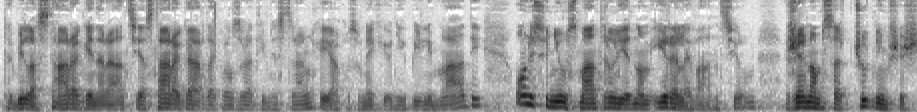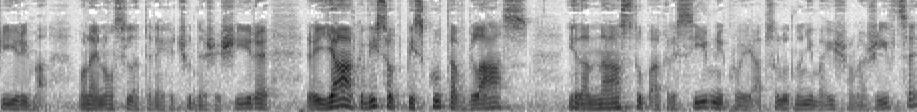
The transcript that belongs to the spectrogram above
to je bila stara generacija, stara garda konzervativne stranke, iako su neki od njih bili mladi, oni su nju smatrali jednom irelevancijom, ženom sa čudnim šeširima, ona je nosila te neke čudne šešire, jak, visok piskutav glas, jedan nastup agresivni koji je apsolutno njima išao na živce,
